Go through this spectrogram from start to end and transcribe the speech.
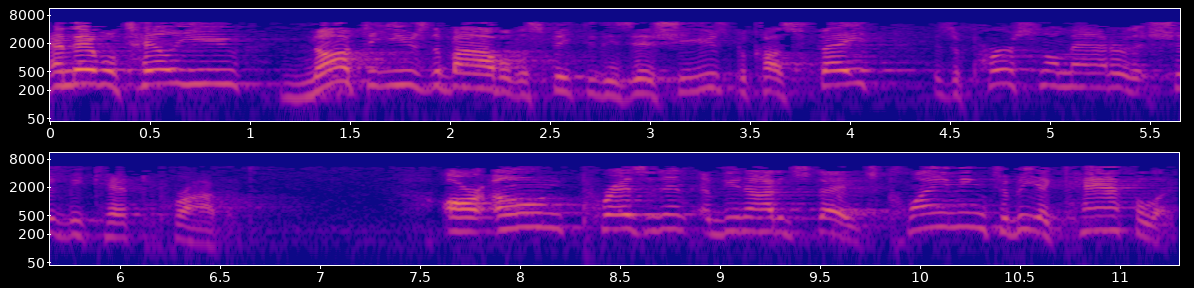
And they will tell you not to use the Bible to speak to these issues because faith is a personal matter that should be kept private. Our own President of the United States, claiming to be a Catholic,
